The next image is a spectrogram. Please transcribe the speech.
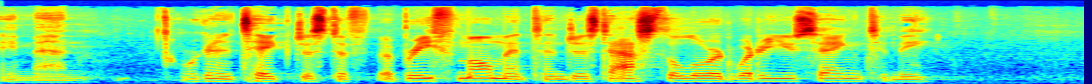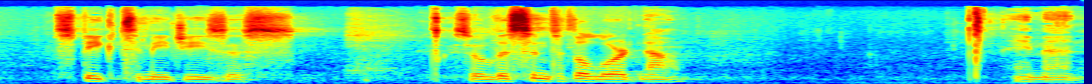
Amen. We're going to take just a, a, brief moment and just ask the Lord, What are you saying to me? Speak to me, Jesus. So listen to the Lord now. Amen.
